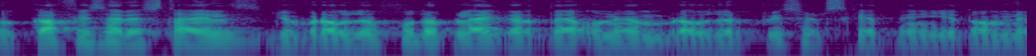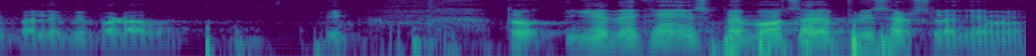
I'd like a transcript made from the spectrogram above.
तो काफ़ी सारे स्टाइल्स जो ब्राउज़र खुद अप्लाई करता है, उन्हें हम ब्राउज़र प्रीसेट्स कहते हैं, ये तो हमने पहले भी पढ़ा हुआ ठीक? तो ये देखें, इस पर बहुत सारे प्रीसेट्स लगे हुए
